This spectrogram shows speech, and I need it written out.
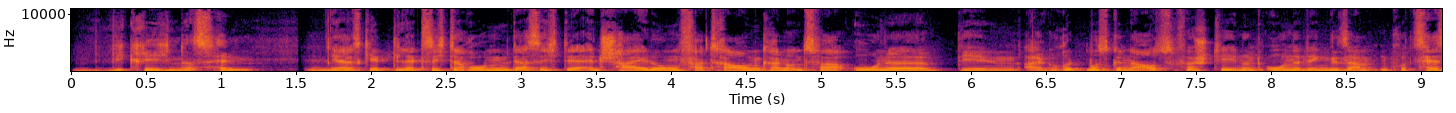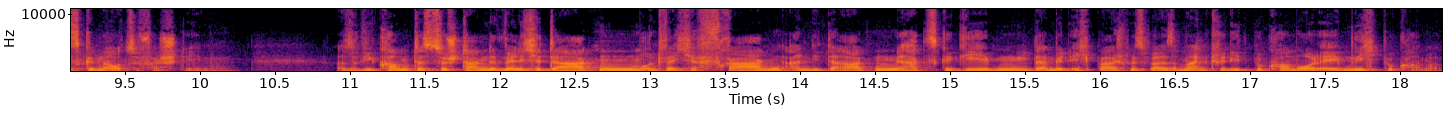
Wie kriege ich denn das hin? Ja, es geht letztlich darum, dass ich der Entscheidung vertrauen kann und zwar ohne den Algorithmus genau zu verstehen und ohne den gesamten Prozess genau zu verstehen. Also wie kommt es zustande? Welche Daten und welche Fragen an die Daten hat es gegeben, damit ich beispielsweise meinen Kredit bekomme oder eben nicht bekomme?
